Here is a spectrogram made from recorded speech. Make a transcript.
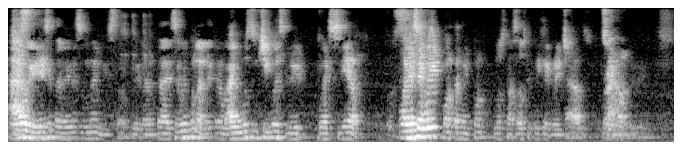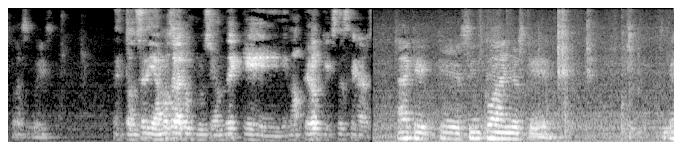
Ah, güey, ese también es uno de mis top, güey. La verdad, ese güey por la letra, güey. A mí me gusta un chingo escribir poesía. Pues, Por ese güey, por, también por los pasados que te dije, Ray Charles. Sí, Brown, ¿no? Todos esos güeyes. Entonces llegamos a la conclusión de que no creo que estas generaciones. Ah, que, que cinco años que. Que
